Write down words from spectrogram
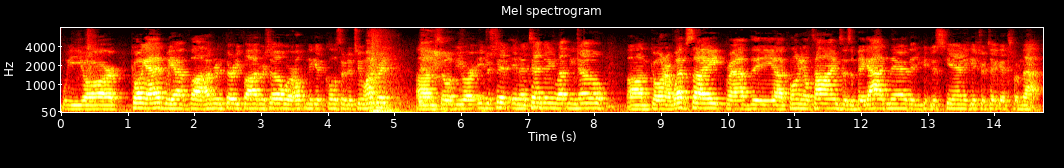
we are going ahead. We have uh, 135 or so. We're hoping to get closer to 200. Um, so if you are interested in attending, let me know. Um, go on our website, grab the uh, Colonial Times. There's a big ad in there that you can just scan and get your tickets from that.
